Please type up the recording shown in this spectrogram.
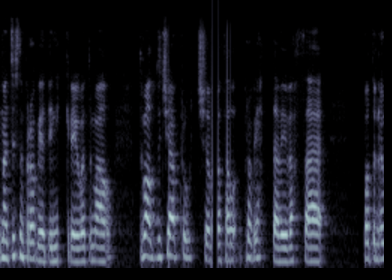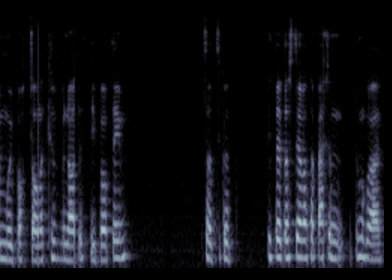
mae'n jyst yn brofiad unigryw. Dwi'n meddwl, dwi'n meddwl, dwi'n trio aprwtio fatha profiadau fi fatha bod yn ymwybodol y cyfnod ydy bob dim. So, ti'n gwybod, hyd yn oed os 'di o fatha bach yn, dwi'm yn gwbod,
